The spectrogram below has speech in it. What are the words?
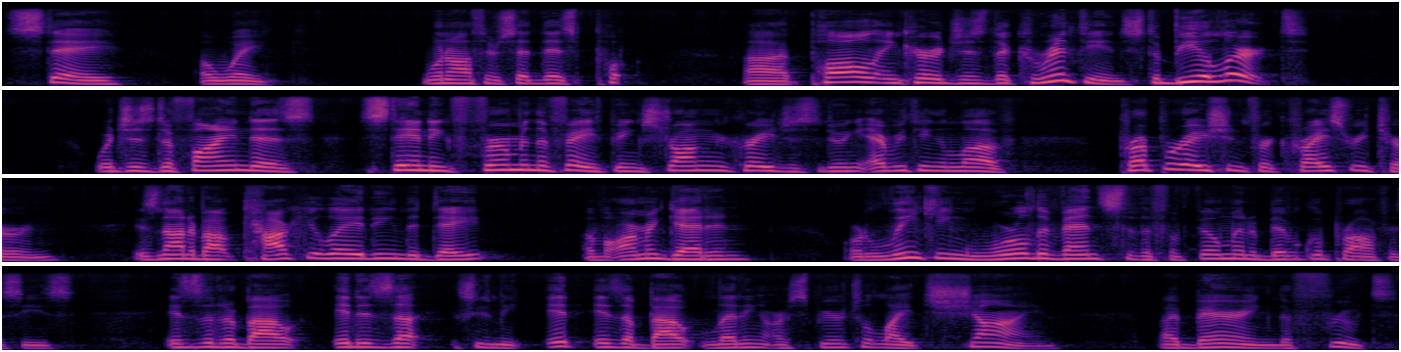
Stay awake. One author said this uh, Paul encourages the Corinthians to be alert, which is defined as standing firm in the faith, being strong and courageous, and doing everything in love. Preparation for Christ's return is not about calculating the date of Armageddon or linking world events to the fulfillment of biblical prophecies. Is it about it is a, excuse me, it is about letting our spiritual light shine by bearing the fruit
